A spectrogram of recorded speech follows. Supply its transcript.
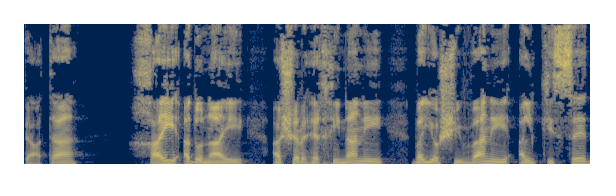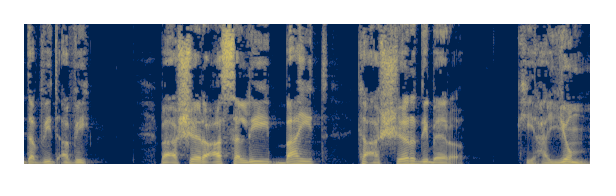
ועתה, חי אדוני, אשר הכינני, ויושיבני על כיסא דוד אבי, ואשר עשה לי בית כאשר דיבר, כי היום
